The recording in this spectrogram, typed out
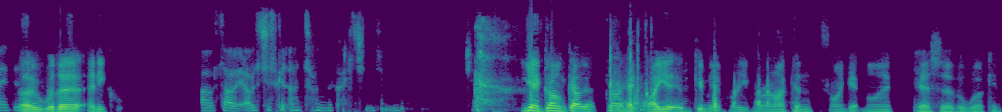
Hi, so were there any Oh, sorry, I was just going to answer on the questions yeah, go on, go go ahead. I, give me a breather, and I can try and get my air server working.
